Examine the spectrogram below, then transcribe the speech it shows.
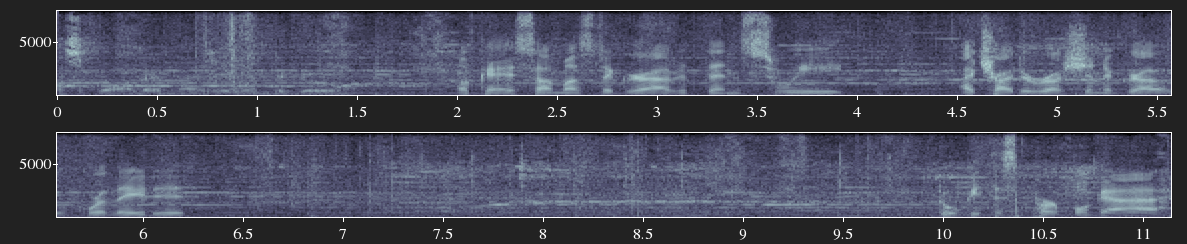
I spawned in as a Wendigo. Okay, so I must have grabbed it then. Sweet. I tried to rush in to grab it before they did. Go get this purple guy.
